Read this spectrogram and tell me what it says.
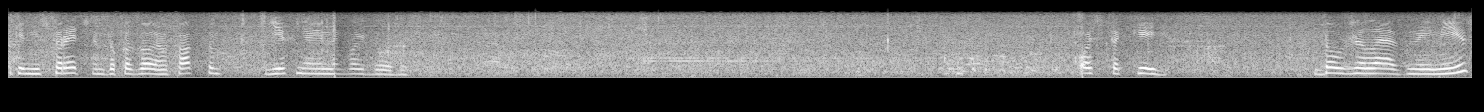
таким історичним доказовим фактом їхньої небайдужості. Ось такий довжелезний міст,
